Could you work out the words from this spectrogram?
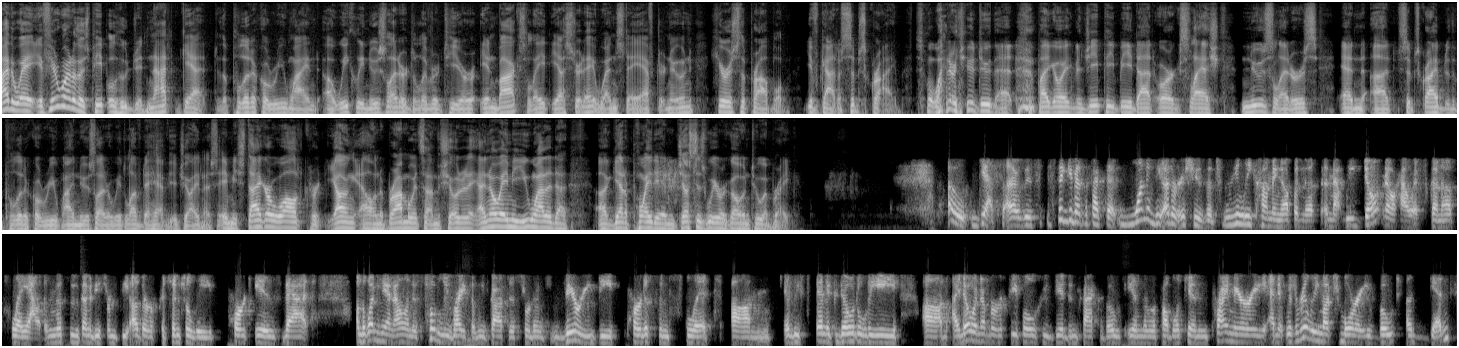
By the way, if you're one of those people who did not get the Political Rewind a weekly newsletter delivered to your inbox late yesterday, Wednesday afternoon, here's the problem. You've got to subscribe. So why don't you do that by going to gpb.org slash newsletters and uh, subscribe to the Political Rewind newsletter. We'd love to have you join us. Amy Steigerwalt, Kurt Young, Alan Abramowitz on the show today. I know, Amy, you wanted to uh, get a point in just as we were going to a break. Oh, yes. I was thinking about the fact that one of the other issues that's really coming up in this and that we don't know how it's going to play out, and this is going to be sort of the other potentially part, is that on the one hand, Alan is totally right that we've got this sort of very deep partisan split, um, at least anecdotally. Um, I know a number of people who did, in fact, vote in the Republican primary, and it was really much more a vote against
